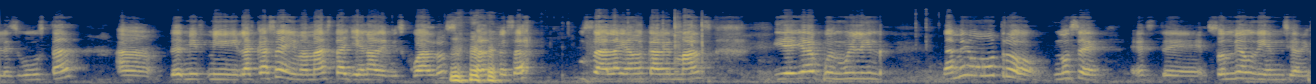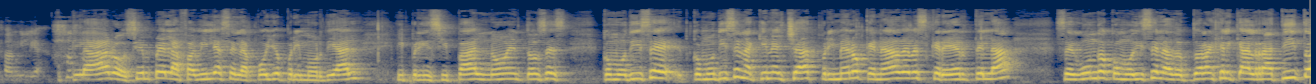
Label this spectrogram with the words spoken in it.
les gusta. Ah, mi, la casa de mi mamá está llena de mis cuadros, para empezar, su sala ya no caben más y ella pues muy linda. Dame otro, no sé, este, son mi audiencia, mi familia. Claro, siempre la familia es el apoyo primordial y principal, ¿no? Entonces, como dice, como dicen aquí en el chat, primero que nada debes creértela. Segundo, como dice la doctora Angélica, al ratito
